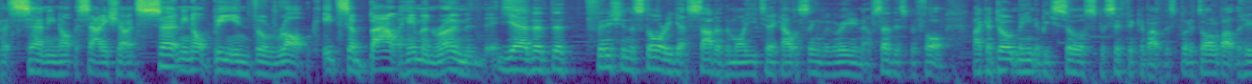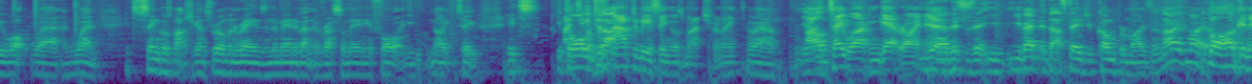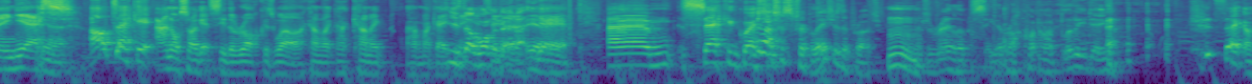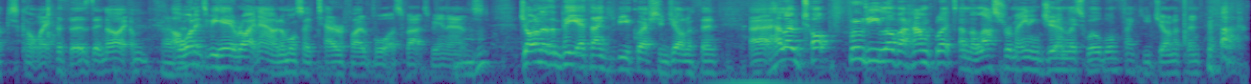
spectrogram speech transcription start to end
But certainly not the Saudi show, and certainly not beating The Rock. It's about him and Roman. This. Yeah, the, the finishing the story gets sadder the more you take out a single ingredient. I've said this before. Like, I don't mean to be so specific about this, but it's all about the who, what, where, and when. It's a singles match against Roman Reigns in the main event of WrestleMania 40, night two. It's it's all it doesn't that. have to be a singles match for me. Well, yeah. I'll take what I can get right now. Yeah, this is it. You've, you've entered that stage of compromise, and I admire that. Bargaining, yes. I'll take it, and also I get to see The Rock as well. I kind of like, I kind of have my cake. You still want a bit of that, yeah. yeah. Um, second Maybe question. that's just Triple H's approach. I just really love to see The Rock. What do I bloody do? I just can't wait for Thursday night. I'm, I want it to be here right now, and I'm also terrified of what's about to be announced. Jonathan Peter, thank you for your question, Jonathan. Uh, hello, top foodie lover Hamflett and the last remaining journalist Wilbourn. Thank you, Jonathan.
